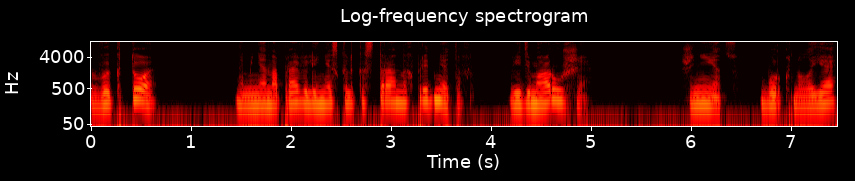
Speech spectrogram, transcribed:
«Вы кто?» На меня направили несколько странных предметов, видимо, оружие. «Жнец», — буркнула я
